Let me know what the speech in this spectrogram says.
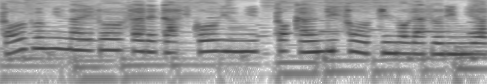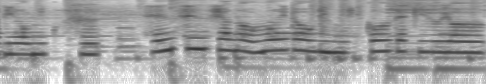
頭部に内蔵された飛行ユニット管理装置のラズリニアビオニクス。変身者の思い通りに飛行できるよう、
